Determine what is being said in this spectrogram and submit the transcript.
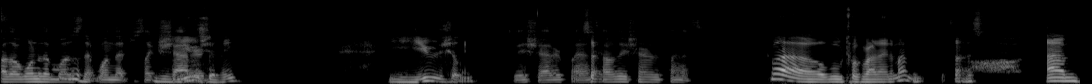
Although one of them was Oh. that one that just like shattered. usually usually Do they shatter planets? So- How do they shatter the planets? Well, we'll talk about that in a moment. But first, um,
